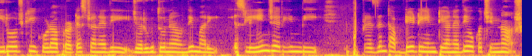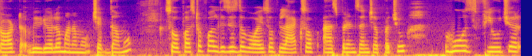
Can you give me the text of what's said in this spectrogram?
ఈ రోజుకి కూడా ప్రొటెస్ట్ అనేది జరుగుతూనే ఉంది. మరి అసలు ఏం జరిగింది? ఇప్పుడు ప్రజెంట్ అప్డేట్ ఏంటి అనేది ఒక చిన్న షార్ట్ వీడియోలో మనము చెప్దాము. So first of all this is the voice of lakhs of aspirants అని చెప్పొచ్చు. Whose future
